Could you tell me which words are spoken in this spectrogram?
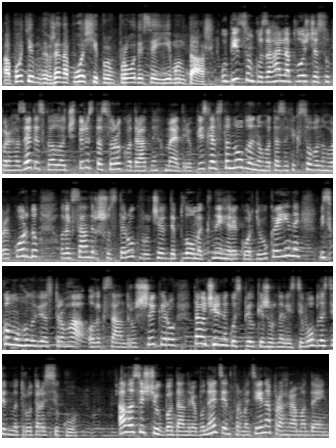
а потім вже на площі пр- проводився її монтаж. У підсумку загальна площа супергазети склала 440 квадратних метрів. Після встановленого та зафіксованого рекорду Олександр Шустерук вручив дипломи книги рекордів України міському голові Острога Олександру Шикеру та очільнику спілки журналістів області Дмитру Тарасюку. Алла Сищук, Богдан Рябунець. Інформаційна програма День.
